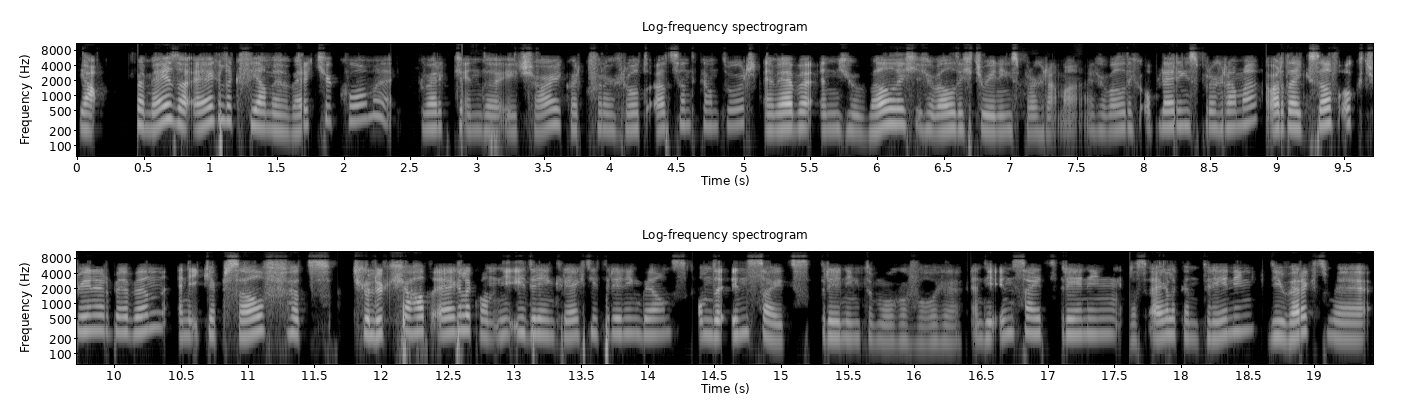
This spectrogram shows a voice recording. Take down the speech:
Ja, bij mij is dat eigenlijk via mijn werk gekomen. Ik werk in de HR, ik werk voor een groot uitzendkantoor. En wij hebben een geweldig, geweldig trainingsprogramma. Een geweldig opleidingsprogramma, waar ik zelf ook trainer bij ben. En ik heb zelf het geluk gehad eigenlijk, want niet iedereen krijgt die training bij ons, om de Insights training te mogen volgen. En die Insights training, dat is eigenlijk een training die werkt met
